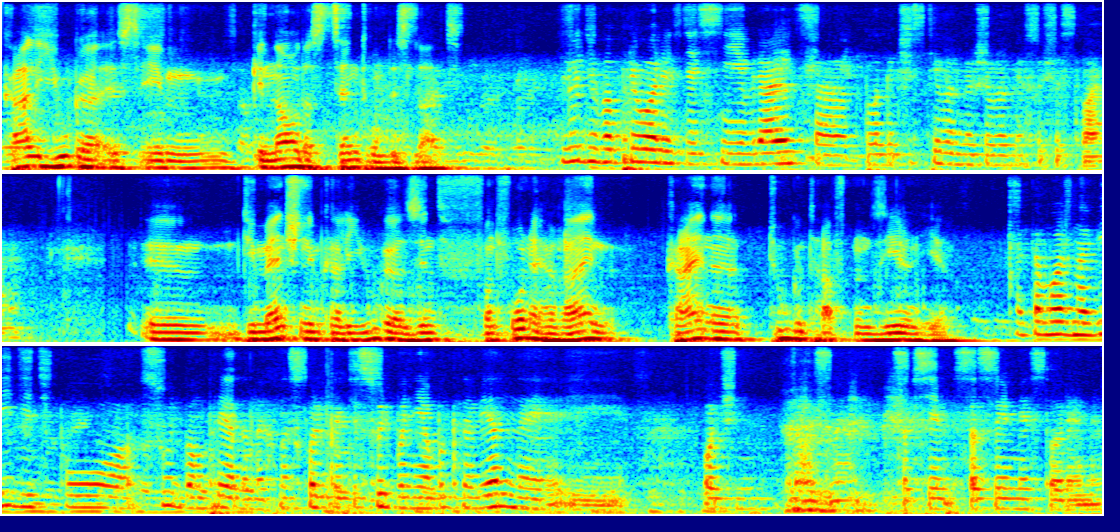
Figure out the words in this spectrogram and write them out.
Kali Yuga ist eben genau das Zentrum des Leids. Люди в априори здесь не являются благочестивыми живыми существами. Äh, die Menschen im Kali Yuga sind von vornherein keine tugendhaften Seelen hier. Это можно видеть по судьбам преданных, насколько эти судьбы необыкновенные и очень разные, со, всеми, со своими историями.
